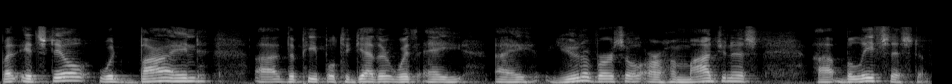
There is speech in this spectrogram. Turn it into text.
but it still would bind uh, the people together with a, a universal or homogenous uh, belief system.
